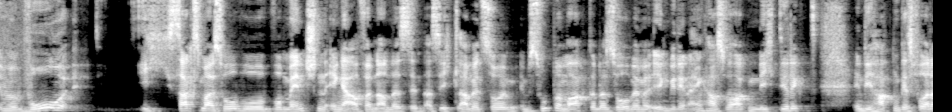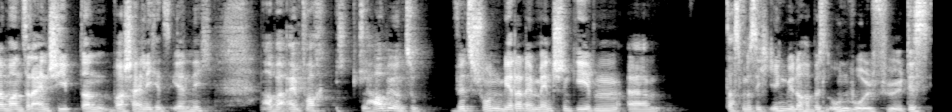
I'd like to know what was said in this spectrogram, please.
Wo ich sag's mal so, wo, wo Menschen enger aufeinander sind. Also ich glaube jetzt so im, im, Supermarkt oder so, wenn man irgendwie den Einkaufswagen nicht direkt in die Hacken des Vordermanns reinschiebt, dann wahrscheinlich jetzt eher nicht. Aber einfach, ich glaube, und so wird es schon mehrere Menschen geben, ähm, dass man sich irgendwie noch ein bisschen unwohl fühlt. Das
